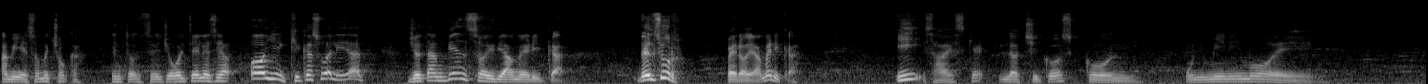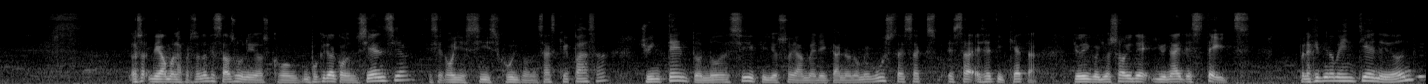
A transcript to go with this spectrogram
a mí eso me choca. Entonces yo volteé y le decía, oye, qué casualidad. Yo también soy de América. Del sur, pero de América. Y, ¿sabes qué? Los chicos con un mínimo de digamos, las personas de Estados Unidos con un poquito de conciencia dicen, oye, sí, discúlpame, ¿sabes qué pasa? Yo intento no decir que yo soy americano, no me gusta esa, esa, esa etiqueta. Yo digo, yo soy de United States, pero la gente no me entiende, ¿de dónde?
